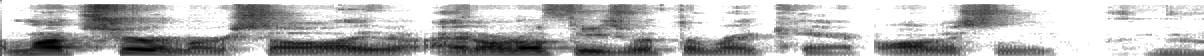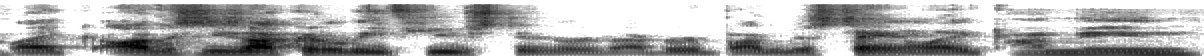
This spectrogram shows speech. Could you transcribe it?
I'm not sure, Marcel. I, I don't know if he's with the right camp, honestly. No. Like, obviously, he's not going to leave Houston or whatever, but I'm just saying, like, I mean,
